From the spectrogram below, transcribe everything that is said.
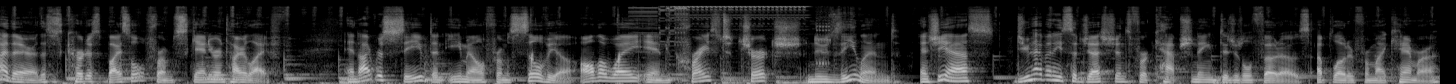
Hi there, this is Curtis Bisel from Scan Your Entire Life. And I received an email from Sylvia, all the way in Christchurch, New Zealand. And she asks Do you have any suggestions for captioning digital photos uploaded from my camera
